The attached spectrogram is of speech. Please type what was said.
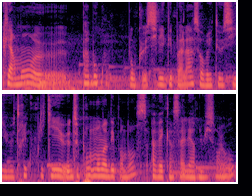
clairement, euh, pas beaucoup. Donc euh, s'il n'était pas là, ça aurait été aussi très compliqué de prendre mon indépendance avec un salaire de 800 euros.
